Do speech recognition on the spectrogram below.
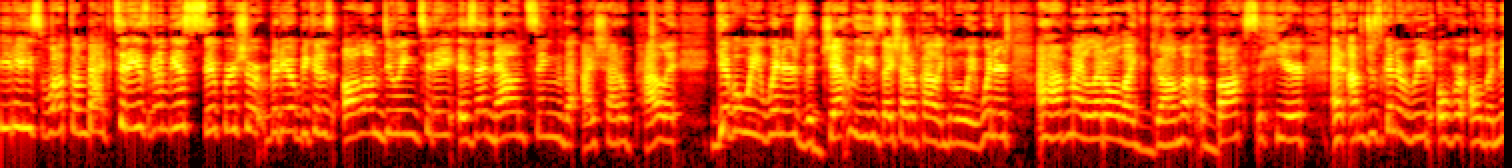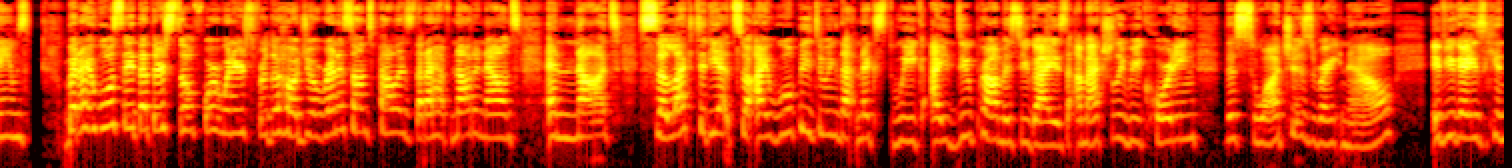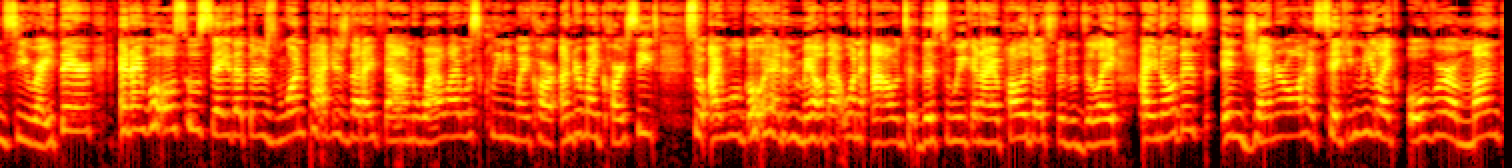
beauties welcome back today is gonna be a super short video because all i'm doing today is announcing the eyeshadow palette giveaway winners the gently used eyeshadow palette giveaway winners i have my little like gum box here and i'm just gonna read over all the names but I will say that there's still four winners for the Hojo Renaissance palettes that I have not announced and not selected yet. So I will be doing that next week. I do promise you guys, I'm actually recording the swatches right now if you guys can see right there. And I will also say that there's one package that I found while I was cleaning my car under my car seat. So I will go ahead and mail that one out this week. And I apologize for the delay. I know this in general has taken me like over a month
